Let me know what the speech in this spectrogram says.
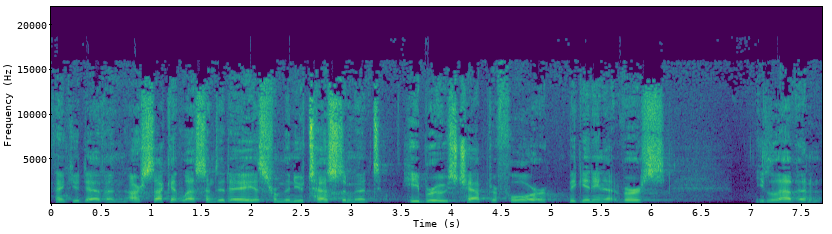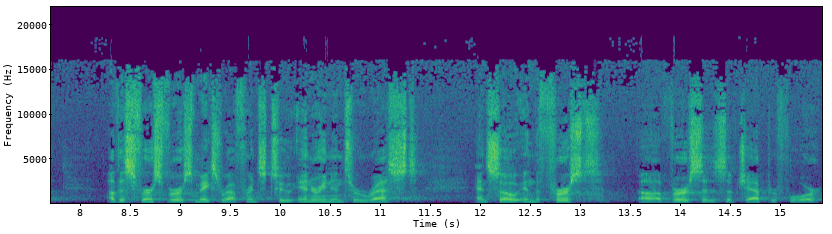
Thank you, Devin. Our second lesson today is from the New Testament, Hebrews chapter 4, beginning at verse 11. Uh, this first verse makes reference to entering into rest. And so, in the first uh, verses of chapter 4,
